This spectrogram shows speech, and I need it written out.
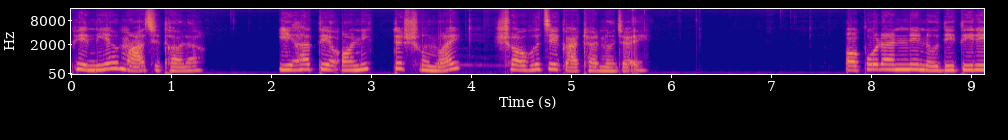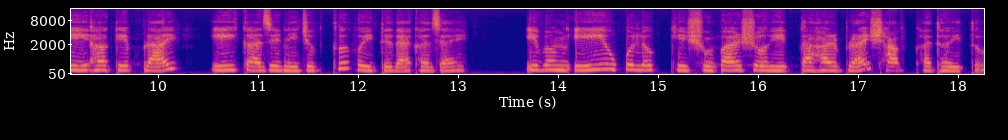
ফেলিয়া মাছ ধরা। ইহাতে অনেকটা সময় সহজে কাটানো যায়। অপরাহ্নে নদী তীরে ইহাকে প্রায় এই কাজে নিযুক্ত হইতে দেখা যায় এবং এই উপলক্ষে সুভার সহিত তাহার প্রায় সাক্ষাৎ হইত।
